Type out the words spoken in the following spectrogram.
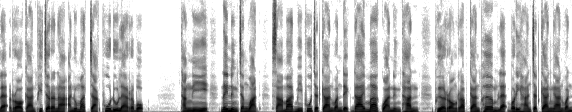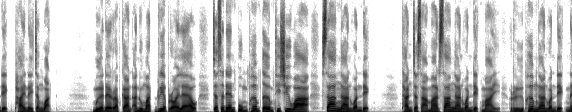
และรอการพิจารณาอนุมัติจากผู้ดูแลระบบ ทั้งนี้ในหนึ่งจังหวัดสามารถมีผู้จัดการวันเด็กได้มากกว่าหนึ่งท่าน เพื่อรองรับการเพิ่มและบริหารจัดการงานวันเด็กภายในจังหวัด เมื่อได้รับการอนุมัติเรียบร้อยแล้ว จะแสดงปุ่มเพิ่มเติมที่ชื่อว่า สร้างงานวันเด็ก ท่านจะสามารถสร้างงานวันเด็กใหม่ หรือเพิ่มงานวันเด็กใน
